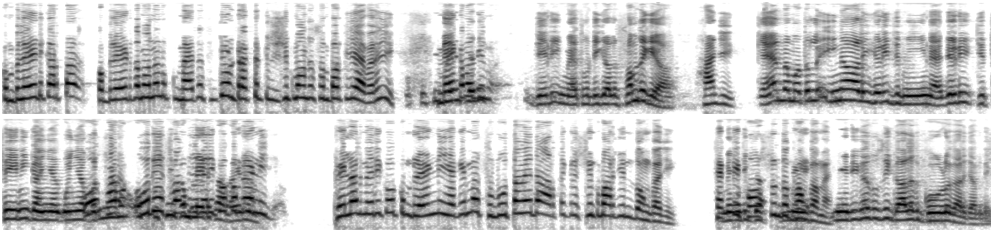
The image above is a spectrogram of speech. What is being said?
ਕੰਪਲੇਂਟ ਕਰਤਾ ਕੰਪਲੇਂਟ ਤਾਂ ਮੈਂ ਉਹਨਾਂ ਨੂੰ ਮੈਂ ਤਾਂ ਸਿੱਧਾ ਡਾਇਰੈਕਟ ਕ੍ਰਿਸ਼ਨ ਕੁਮਾਰ ਦੇ ਸੰਪਰਕ 'ਚ ਆਇਆ ਵਾ ਜੀ। ਮੈਂ ਕਹਾਂ ਜੀ ਜਿਹੜੀ- ਮੈਂ ਤੁਹਾਡੀ ਗੱਲ ਸਮਝ ਗਿਆ। ਹਾਂਜੀ। ਕਹਿਣ ਦਾ ਮਤਲਬ ਇਹਨਾਂ ਵਾਲੀ ਜਿਹੜੀ ਜ਼ਮੀਨ ਹੈ ਜਿਹੜੀ ਜਿੱਥੇ ਨਹੀਂ ਗਾਈਆਂ ਉਹ ਉਹਦੇ ਸੰਬੰਧ ਮੇਰੀ ਕੋਈ ਕੰਪਲੇਂਟ ਨਹੀਂ ਫਿਲਹਾਲ ਮੇਰੀ ਕੋਈ ਕੰਪਲੇਂਟ ਨਹੀਂ ਹੈ ਕਿ ਮੈਂ ਸਬੂਤਾਂ ਦੇ ਆਧਾਰ ਤੇ ਕ੍ਰਿਸ਼ਨ ਕੁਮਾਰ ਜੀ ਨੂੰ ਦਊਂਗਾ ਜੀ। ਸੈਕਟਰੀ ਫੋਰਸ ਨੂੰ ਦਿਖਾਊਂਗਾ ਮੈਂ। ਮੇਰੀ ਨਾ ਤੁਸੀਂ ਗੱਲ ਗੋਲ ਕਰ ਜਾਂਦੇ।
